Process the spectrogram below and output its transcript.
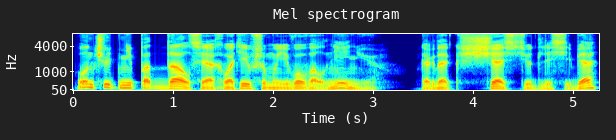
Он чуть не поддался охватившему его волнению, когда, к счастью для себя,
